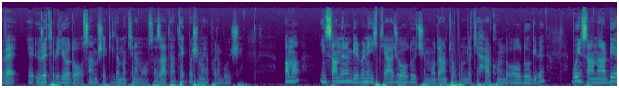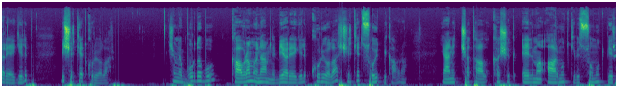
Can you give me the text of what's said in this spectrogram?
ve e, üretebiliyor da olsam bir şekilde makinem olsa zaten tek başıma yaparım bu işi. Ama insanların birbirine ihtiyacı olduğu için modern toplumdaki her konuda olduğu gibi bu insanlar bir araya gelip bir şirket kuruyorlar. Şimdi burada bu kavram önemli. Bir araya gelip kuruyorlar. Şirket soyut bir kavram. Yani çatal, kaşık, elma, armut gibi somut bir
